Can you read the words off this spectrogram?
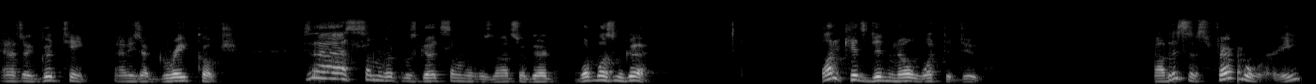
and it's a good team, and he's a great coach. He said, ah, some of it was good, some of it was not so good. What wasn't good? A lot of kids didn't know what to do. Now, this is February,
